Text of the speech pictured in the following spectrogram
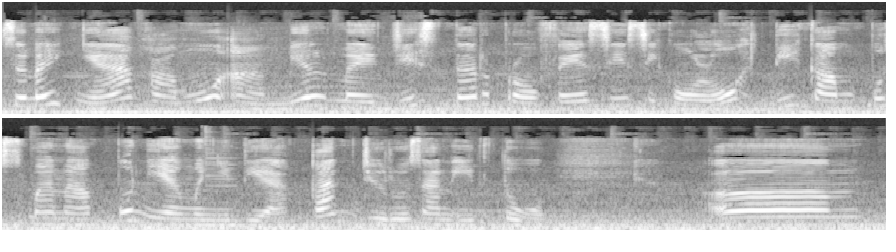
sebaiknya kamu ambil magister profesi psikolog di kampus mana pun yang menyediakan jurusan itu. Um,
